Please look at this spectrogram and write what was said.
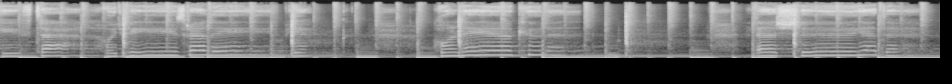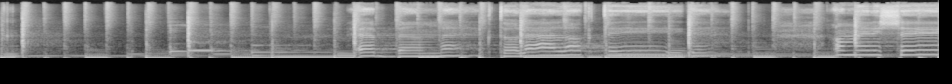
Meghívtál, hogy vízre lépjek Hol nélküled elsőjedek Ebben megtalállak téged A mélységben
